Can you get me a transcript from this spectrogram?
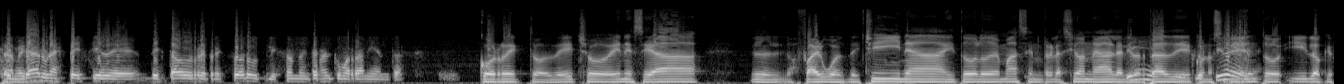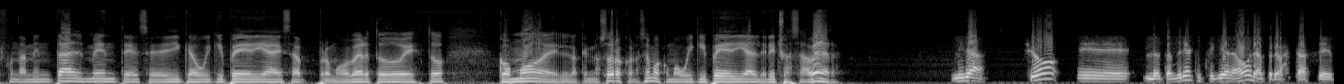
generar una especie de, de estado represor utilizando Internet como herramienta. Correcto, de hecho NSA, los firewalls de China y todo lo demás en relación a la Sí, libertad de conocimiento y lo que fundamentalmente se dedica a Wikipedia es a promover todo esto como eh, lo que nosotros conocemos como Wikipedia, el derecho a saber. Mira, yo eh, lo tendría que chequear ahora, pero hasta hace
